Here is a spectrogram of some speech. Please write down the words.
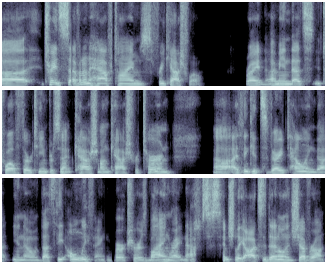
Uh, trades seven and a half times free cash flow right? I mean, that's 12, 13% cash on cash return. Uh, I think it's very telling that, you know, that's the only thing Berkshire is buying right now. It's essentially Occidental and Chevron.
